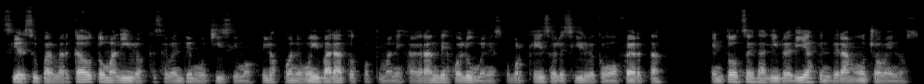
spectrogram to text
Si el supermercado toma libros que se venden muchísimo y los pone muy baratos porque maneja grandes volúmenes o porque eso le sirve como oferta, entonces las librerías venderán mucho menos.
